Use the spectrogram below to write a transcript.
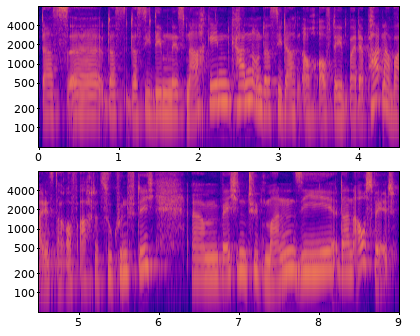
dass, äh, dass, dass sie demnächst nachgehen kann und dass sie dann auch auf der, bei der Partnerwahl jetzt darauf achtet, zukünftig, ähm, welchen Typ Mann sie dann auswählt.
